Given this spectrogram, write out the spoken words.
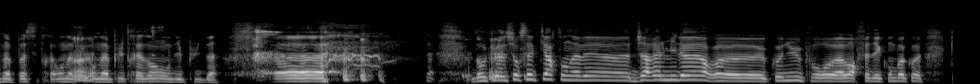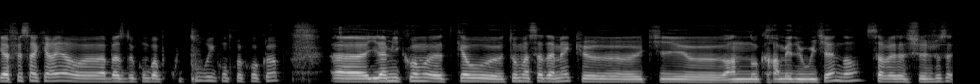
on a passé on a, on a plus 13 ans, on dit plus d'A. Euh, Donc euh, sur cette carte, on avait euh, Jarrell Miller, euh, connu pour euh, avoir fait des combats, co- qui a fait sa carrière à base de combats pourris contre Crocop. Il a mis KO Thomas Adamek, qui est un de nos cramés du week-end. hein. Ça va, je, je sais,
